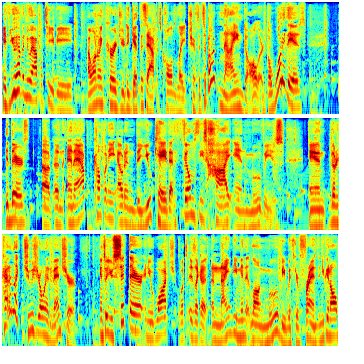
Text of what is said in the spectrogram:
if you have a new Apple TV, I want to encourage you to get this app. It's called Late Shift. It's about $9. But what it is, there's uh, an, an app company out in the UK that films these high end movies. And they're kind of like choose your own adventure. And so you sit there and you watch what is like a, a 90 minute long movie with your friends, and you can all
